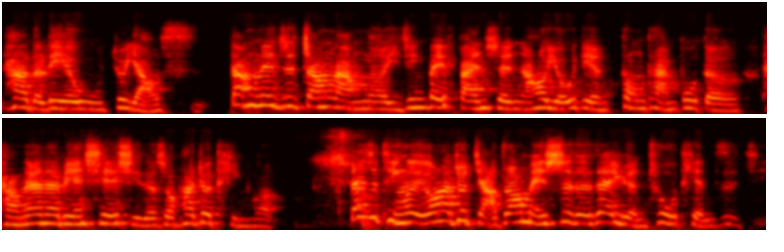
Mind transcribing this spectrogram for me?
它的猎物就咬死。当那只蟑螂呢已经被翻身，然后有一点动弹不得，躺在那边歇息的时候，它就停了。但是停了以后，它就假装没事的在远处舔自己，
